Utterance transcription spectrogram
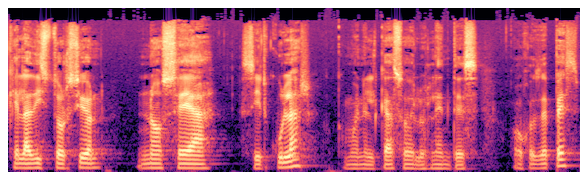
que la distorsión no sea circular, como en el caso de los lentes ojos de pez.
